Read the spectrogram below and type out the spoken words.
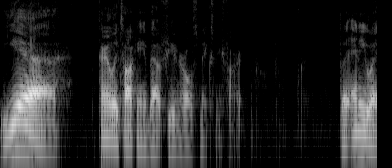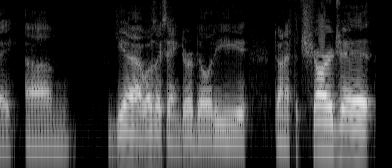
yeah, apparently talking about funerals makes me fart. But anyway, um, yeah, what was I saying? Durability, don't have to charge it.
